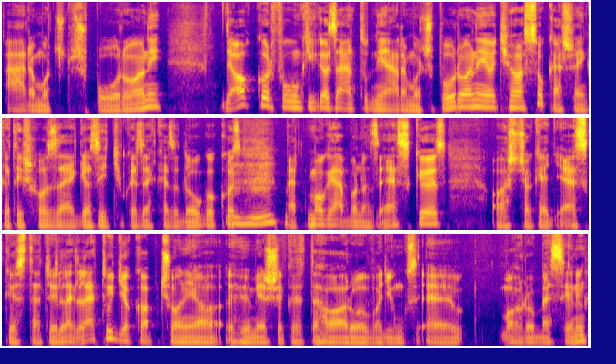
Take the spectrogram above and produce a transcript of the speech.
áramot spórolni, de akkor fogunk igazán tudni áramot spórolni, hogyha a szokásainkat is hozzáigazítjuk ezekhez a dolgokhoz, uh-huh. mert magában az eszköz, az csak egy eszköz, tehát hogy le, le tudja kapcsolni a hőmérsékletet, ha arról vagyunk, e, arról beszélünk,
